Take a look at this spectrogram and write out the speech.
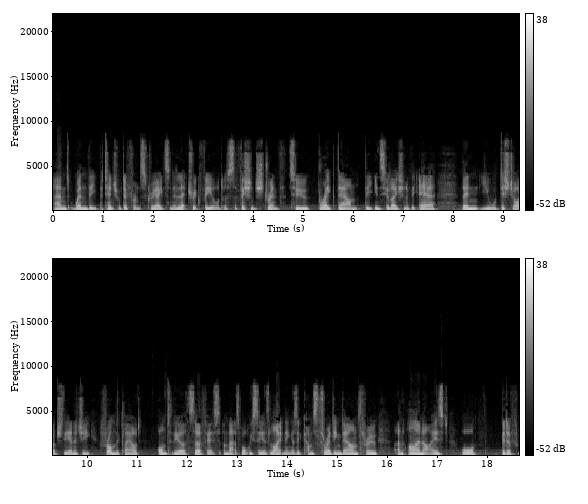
and when the potential difference creates an electric field of sufficient strength to break down the insulation of the air, then you will discharge the energy from the cloud onto the Earth's surface, and that's what we see as lightning as it comes threading down through an ionized or bit of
